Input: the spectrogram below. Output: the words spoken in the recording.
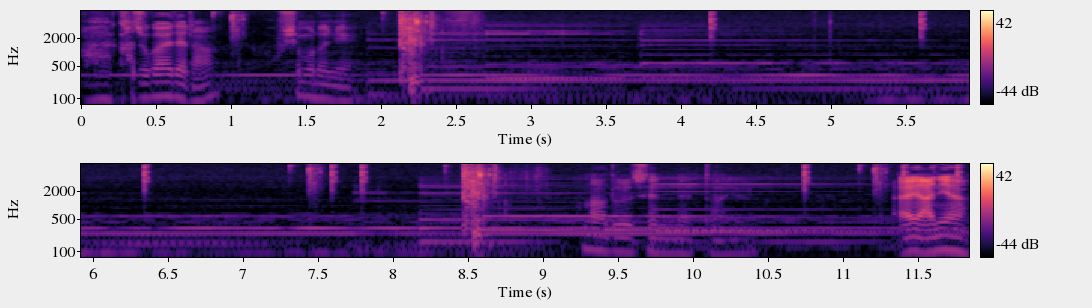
아 가져가야 되나? 혹시 모르니. 하나 둘 셋 넷 다섯 아니 아니야.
